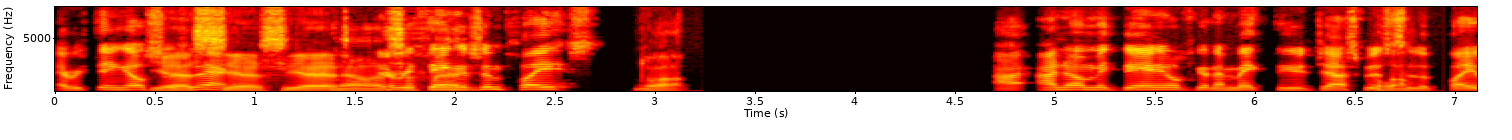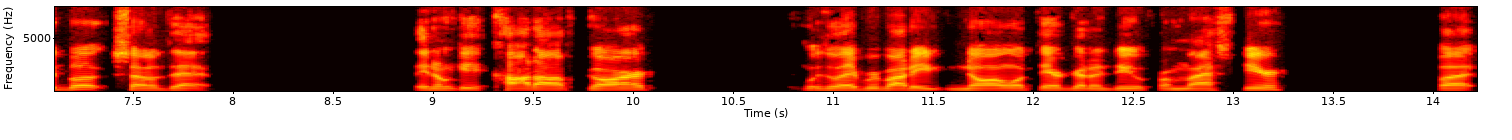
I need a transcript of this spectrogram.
Everything else is Yes, there. yes, yes. no, Everything is in place. Well, I, I know McDaniel's going to make the adjustments to the playbook so that they don't get caught off guard with everybody knowing what they're going to do from last year. But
